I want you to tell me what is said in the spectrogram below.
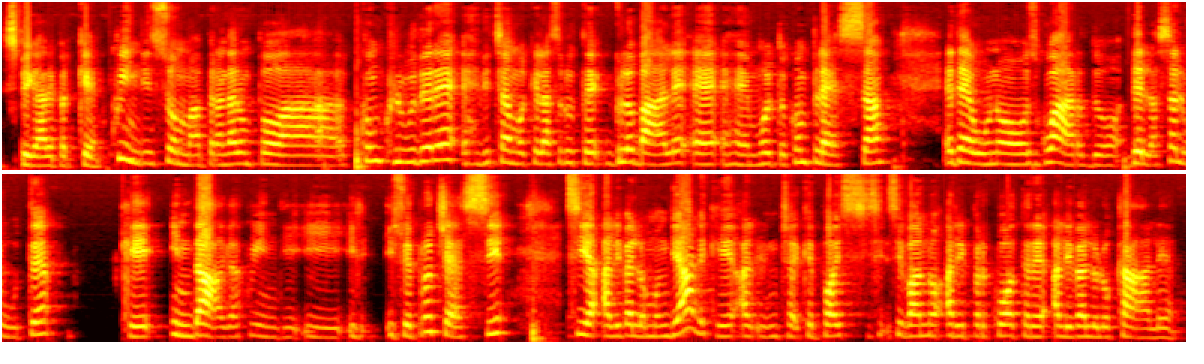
spiegare perché. Quindi insomma per andare un po' a concludere eh, diciamo che la salute globale è, è molto complessa ed è uno sguardo della salute che indaga quindi i, i, i, suoi processi sia a livello mondiale che, a, cioè, che poi si, si, vanno a ripercuotere a livello locale.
